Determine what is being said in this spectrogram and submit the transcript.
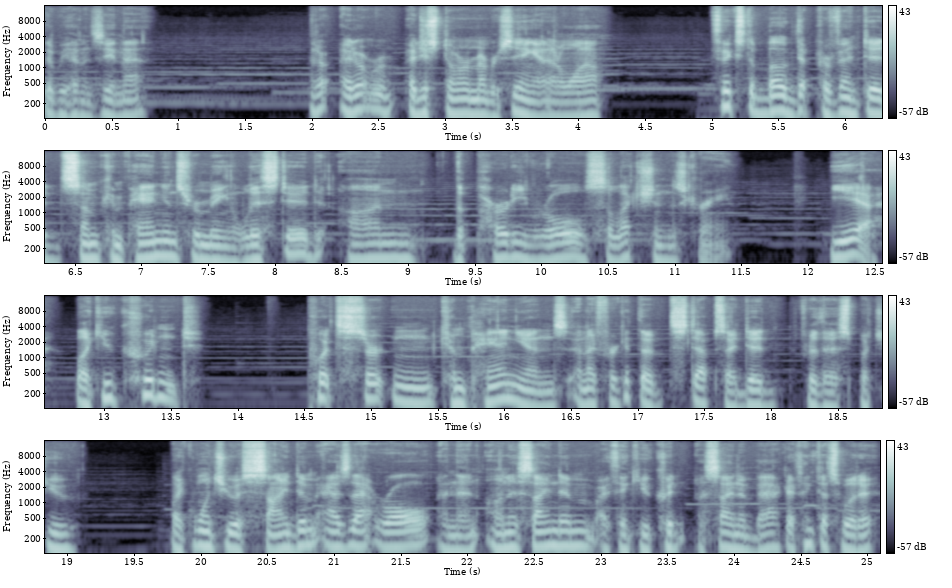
that we haven't seen that. I don't, I don't, I just don't remember seeing it in a while. Fixed a bug that prevented some companions from being listed on the party role selection screen. Yeah, like you couldn't put certain companions, and I forget the steps I did for this, but you like once you assigned him as that role and then unassigned him, I think you couldn't assign him back. I think that's what it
